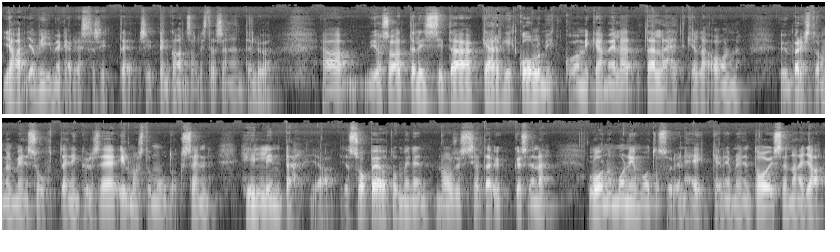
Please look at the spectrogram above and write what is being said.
ja, ja viime kädessä sitten, sitten kansallista sääntelyä. Ja jos ajattelisi sitä kärkikolmikkoa, mikä meillä tällä hetkellä on ympäristöongelmien suhteen, niin kyllä se ilmastonmuutoksen hillintä ja, ja sopeutuminen nousisi sieltä ykkösenä, luonnon monimuotoisuuden heikkeneminen toisena ja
